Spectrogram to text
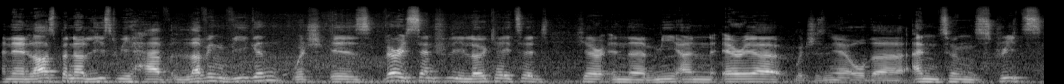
And then last but not least, we have Loving Vegan, which is very centrally located here in the My An area, which is near all the An Thuong streets.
